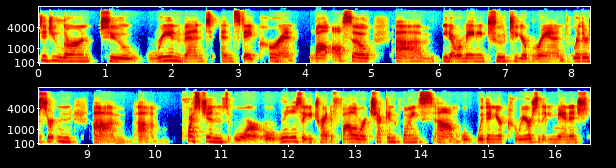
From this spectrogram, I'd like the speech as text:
did you learn to reinvent and stay current while also um, you know remaining true to your brand? Were there certain um, um, questions or, or, rules that you tried to follow or check-in points um, within your career so that you managed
